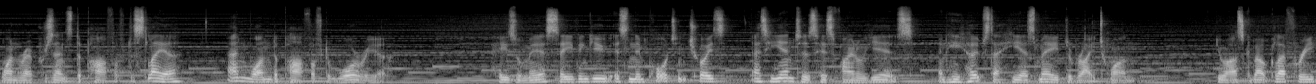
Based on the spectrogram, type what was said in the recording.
One represents the path of the Slayer, and one the path of the Warrior. Hazelmere saving you is an important choice as he enters his final years, and he hopes that he has made the right one. You ask about Glouphrie,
